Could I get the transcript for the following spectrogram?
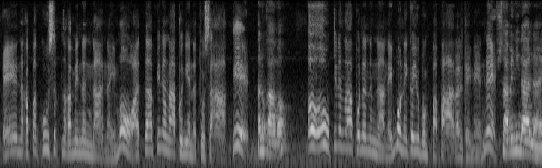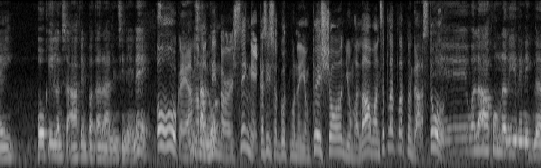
Eh, nakapag-usap na kami ng nanay mo at ah, pinangako niya na to sa akin. ano ka mo? Oo, pinangako na ng nanay mo na ikaw yung magpapaaral kay Nene. Sabi ni nanay, okay lang sa akin pag-aralin si Nene. Oo, kaya Ano nga sabi mo? magni-nursing eh. Kasi sagot mo na yung tuition, yung allowance, at lahat-lahat ng gasto. Eh, wala akong naririnig na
